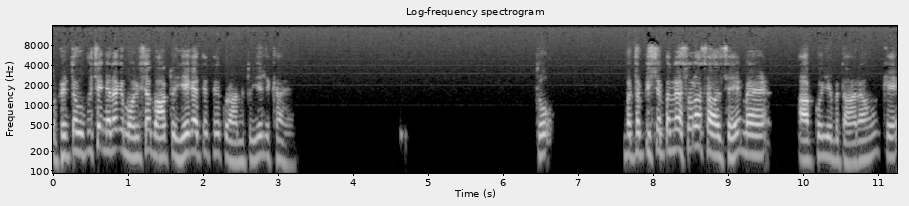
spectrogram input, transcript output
تو پھر تو وہ پوچھیں گے نا کہ مولوی صاحب آپ تو یہ کہتے تھے قرآن میں تو یہ لکھا ہے۔ تو مطلب پچھلے پندرہ سولہ سال سے میں آپ کو یہ بتا رہا ہوں کہ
